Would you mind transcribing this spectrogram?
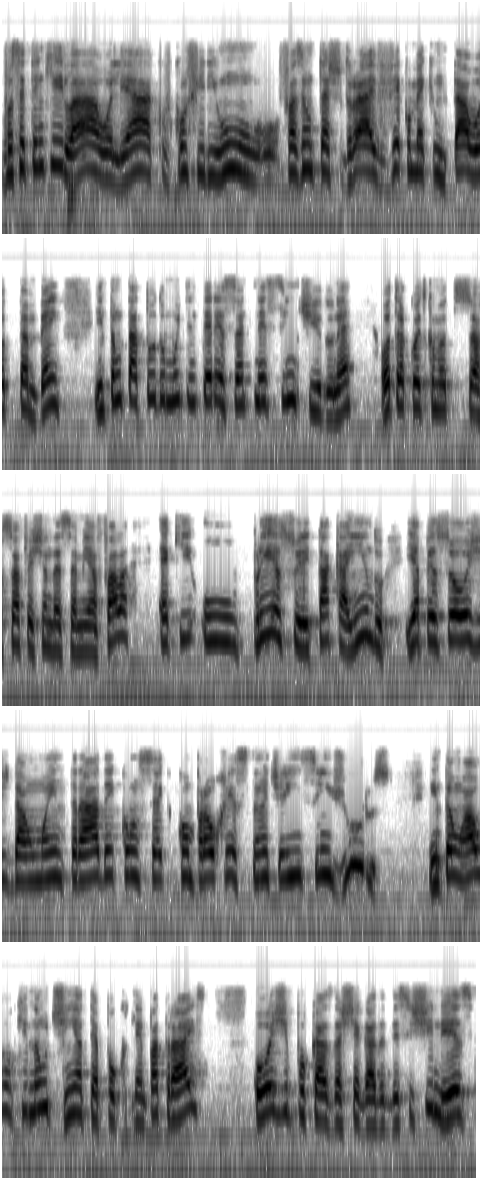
Você tem que ir lá, olhar, conferir um, fazer um test drive, ver como é que um tá, o outro também. Então tá tudo muito interessante nesse sentido, né? Outra coisa, como eu só, só fechando essa minha fala, é que o preço ele está caindo e a pessoa hoje dá uma entrada e consegue comprar o restante em sem juros. Então, algo que não tinha até pouco tempo atrás, hoje, por causa da chegada desses chineses,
